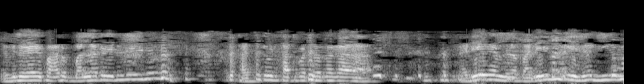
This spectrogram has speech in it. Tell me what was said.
මෙබිල ගලේ පාර බල්ලට වෙන දේ නේද? අච්චකොට කටපට කරන ගාලා වැඩේ කරලා බඩේලි කියලා ගීගම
